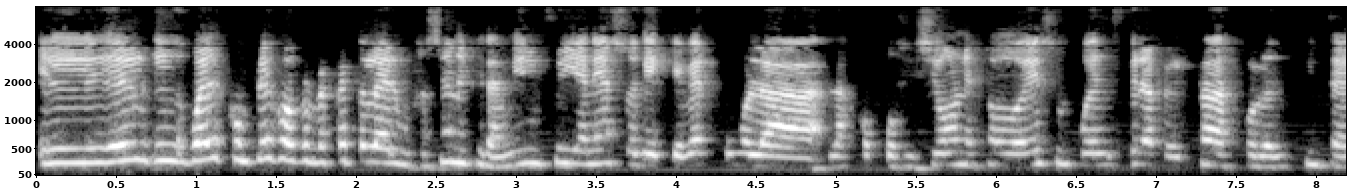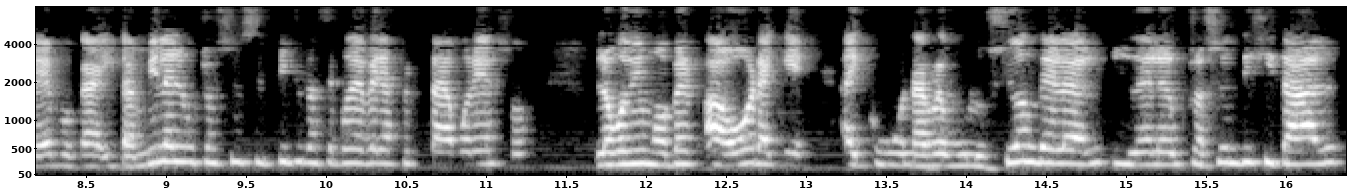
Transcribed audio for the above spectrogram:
el, igual es complejo con respecto a las ilustraciones, que también influyen en eso, que hay que ver cómo las composiciones, todo eso, pueden ser afectadas por las distintas épocas, y también la ilustración científica se puede ver afectada por eso. Lo podemos ver ahora que hay como una revolución de la, de la ilustración digital,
